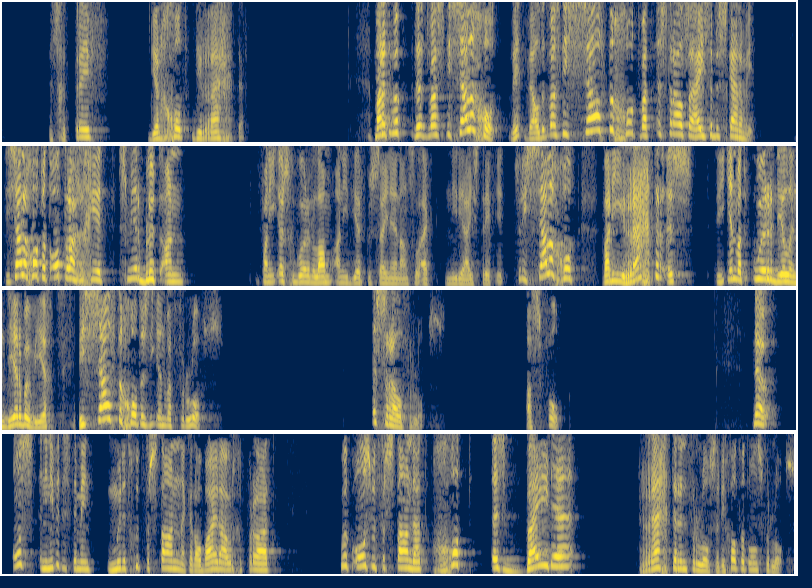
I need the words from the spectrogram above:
is getref deur God die regter. Maar dit ook dit was dieselfde God, let wel, dit was dieselfde God wat Israel se huise beskerm het. Dieselfde God wat opdrag gegee het, smeer bloed aan van die eersgebore lam aan die deurkosyne en dan sal ek nie die huis tref nie. So dieselfde God wat die regter is, die een wat oordeel en deurbeweeg, dieselfde God is die een wat verlos. Israel verlos as volk. Nou, ons in die Nuwe Testament moet dit goed verstaan en ek het al baie daaroor gepraat. Ook ons moet verstaan dat God is beide regter en verlosser, die God wat ons verlos.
